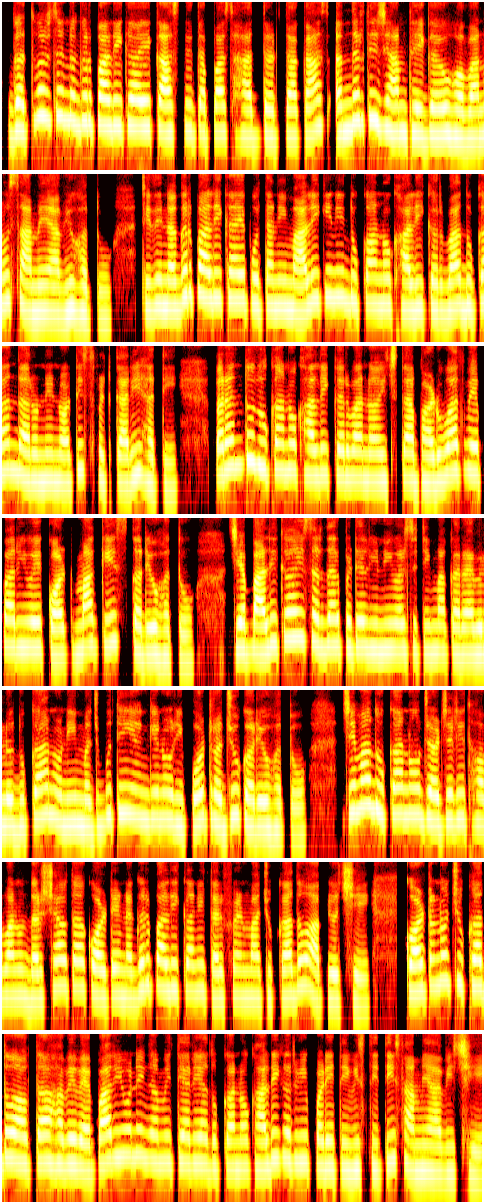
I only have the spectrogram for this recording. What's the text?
ગત વર્ષે નગરપાલિકાએ કાસની તપાસ હાથ ધરતા કાસ અંદરથી જામ થઈ ગયો હોવાનું સામે આવ્યું હતું. જેથી નગરપાલિકાએ પોતાની માલિકીની દુકાનો ખાલી કરવા દુકાનદારોને નોટિસ ફટકારી હતી. પરંતુ દુકાનો ખાલી કરવા ન ઈચ્છતા ભાડુઆત વેપારીઓએ કોર્ટમાં કેસ કર્યો હતો. જ્યાં પાલિકાએ સરદાર પટેલ યુનિવર્સિટીમાં કરાવેલો દુકાનોની મજબૂતી અંગેનો રિપોર્ટ રજૂ કર્યો હતો. જેમાં દુકાનો જર્જરિત હોવાનું દર્શાવતા કોર્ટે નગરપાલિકાની તરફેણમાં ચુકાદો આપ્યો છે. કોર્ટનો ચુકાદો આવતા હવે વેપારીઓને ગમે ત્યારે આ દુકાનો ખાલી કરવી પડે તેવી સ્થિતિ સામે આવી છે.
